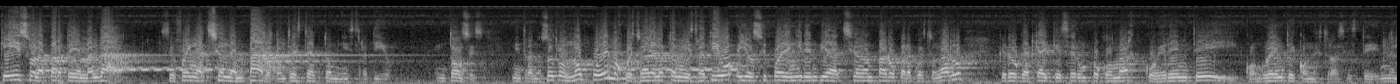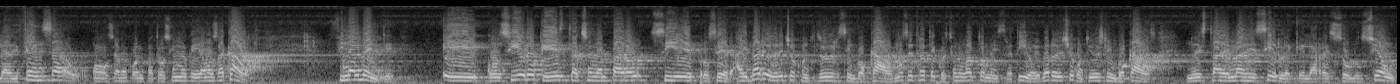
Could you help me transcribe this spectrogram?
¿Qué hizo la parte demandada? Se fue en acción de amparo contra este acto administrativo. Entonces, mientras nosotros no podemos cuestionar el acto administrativo, ellos sí pueden ir en vía de acción amparo para cuestionarlo. Creo que acá hay que ser un poco más coherente y congruente con nuestras, este, la defensa o como con el patrocinio que llevamos a cabo. Finalmente, eh, considero que esta acción de amparo sí debe proceder. Hay varios derechos constitucionales invocados, no se trata de cuestión de un acto administrativo, hay varios derechos constitucionales invocados. No está de más decirle que la resolución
